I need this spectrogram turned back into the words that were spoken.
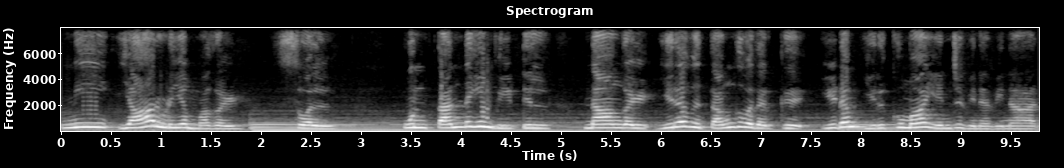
நீ யாருடைய மகள்? சொல். உன் தந்தையின் வீட்டில் நாங்கள் இரவு தங்குவதற்கு இடம் இருக்குமா என்று வினவினார்.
